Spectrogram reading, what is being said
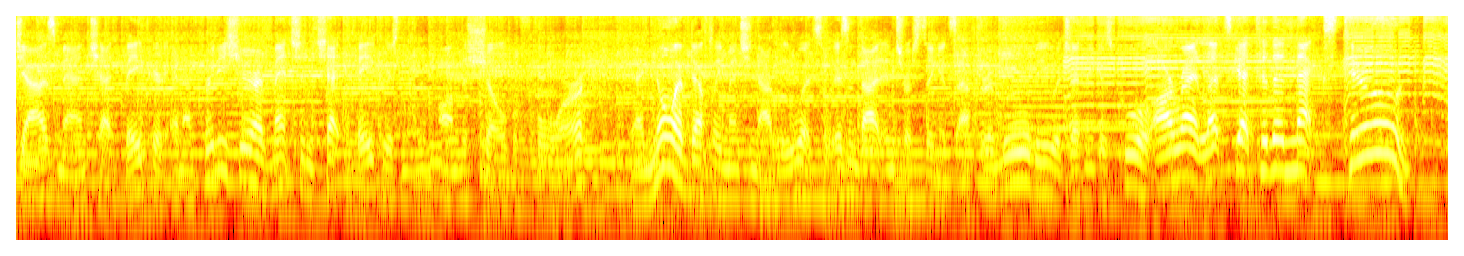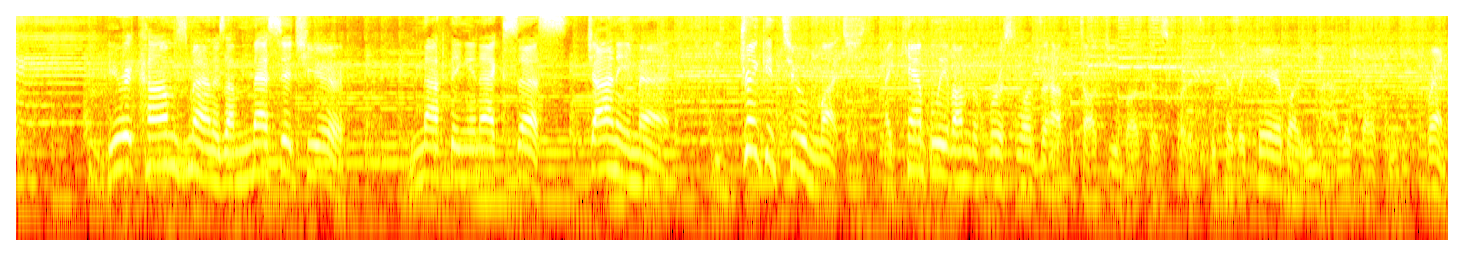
jazzman Chet Baker. And I'm pretty sure I've mentioned Chet Baker's name on the show before. And I know I've definitely mentioned Natalie Wood, so isn't that interesting? It's after a movie, which I think is cool. Alright, let's get to the next tune. Here it comes, man. There's a message here. Nothing in excess. Johnny, man, you're drinking too much. I can't believe I'm the first one to have to talk to you about this, but it's because I care about you, man. I look out for you, my friend.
